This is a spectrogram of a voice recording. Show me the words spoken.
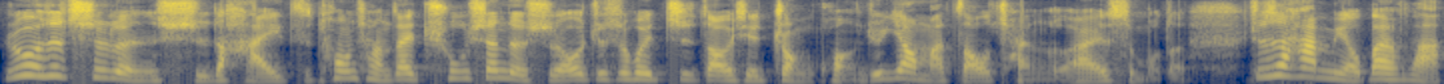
如果是吃冷食的孩子，通常在出生的时候就是会制造一些状况，就要么早产儿还是什么的，就是他没有办法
